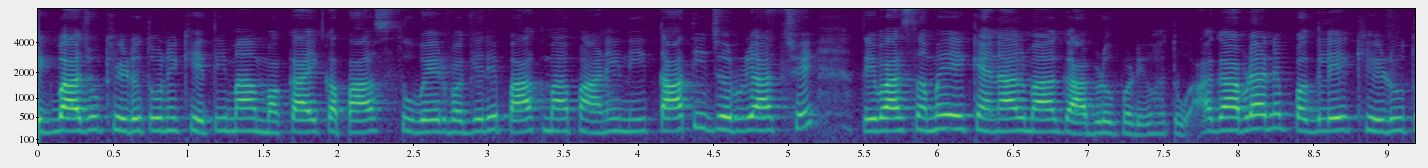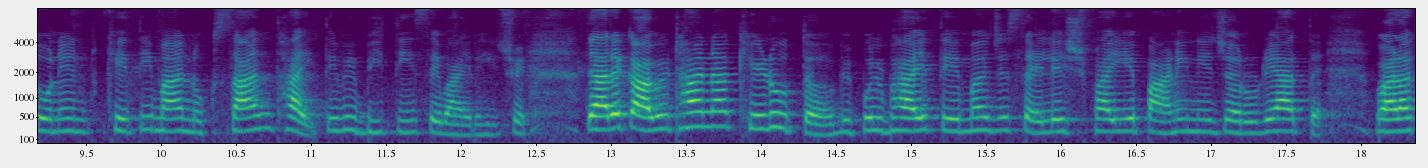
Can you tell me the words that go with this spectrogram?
એક બાજુ ખેડૂતોને ખેતીમાં મકાઈ, કપાસ, તુવેર વગેરે પાકમાં પાણીની તાતી જરૂરિયાત છે, તેવા સમયે કેનાલમાં ગાબડું પડ્યું હતું. આ ગાબડાને પગલે ખેડૂતોને ખેતીમાં નુકસાન થાય તેવી ભીતિ સેવાઈ રહી છે. ત્યારે કાવીઠાના ખેડૂત વિપુલભાઈ તેમજ શૈલેષભાઈએ પાણીની જરૂરિયાત વાળા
